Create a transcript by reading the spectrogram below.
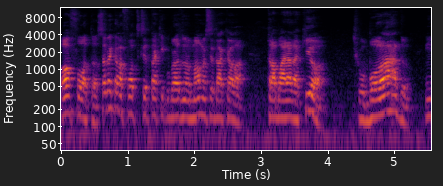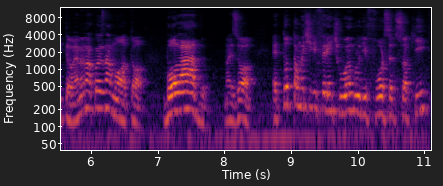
ó a foto, ó. Sabe aquela foto que você tá aqui com o braço normal, mas você dá aquela trabalhada aqui, ó? Tipo, bolado? Então, é a mesma coisa na moto, ó. Bolado. Mas, ó, é totalmente diferente o ângulo de força disso aqui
